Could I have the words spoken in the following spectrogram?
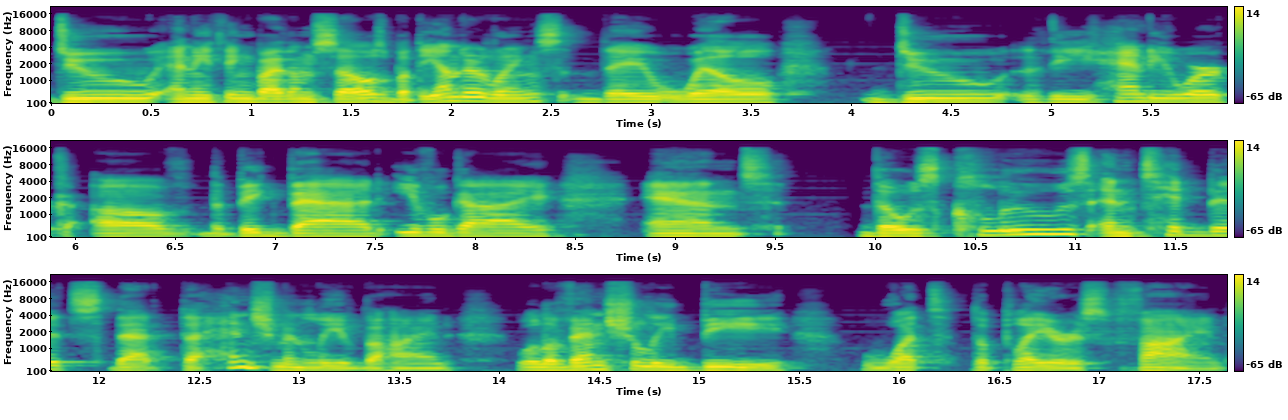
do anything by themselves, but the underlings, they will do the handiwork of the big bad evil guy and those clues and tidbits that the henchmen leave behind will eventually be what the players find.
